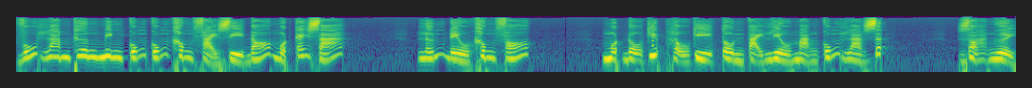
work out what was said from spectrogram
Vũ Lam thương minh cũng cũng không phải gì đó một cái giá. Lớn đều không phó. Một độ kiếp hậu kỳ tồn tại liều mạng cũng là rất dọa người.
